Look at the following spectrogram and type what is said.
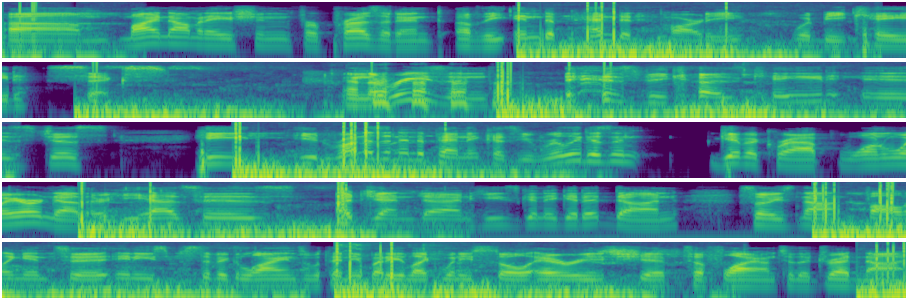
Um, my nomination for president of the Independent Party would be Cayde Six, and the reason is because Cayde is just he he'd run as an independent because he really doesn't give a crap one way or another. He has his agenda and he's gonna get it done. So he's not falling into any specific lines with anybody, like when he stole Ares' ship to fly onto the dreadnought,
